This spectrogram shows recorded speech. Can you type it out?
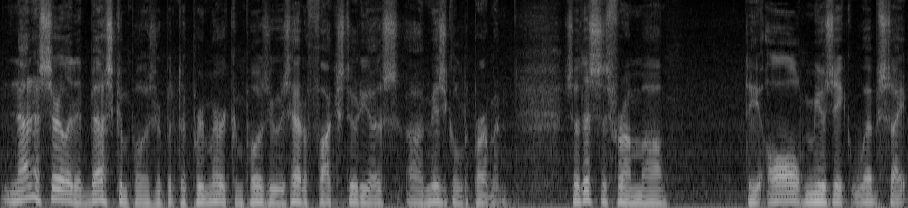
not necessarily the best composer, but the premier composer. He was head of Fox Studios uh, musical department. So this is from uh, the All Music website.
